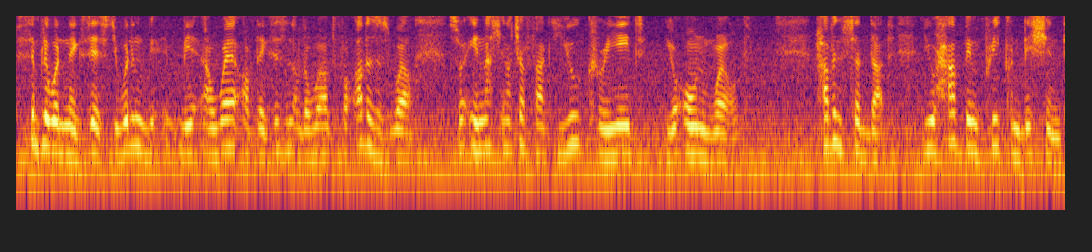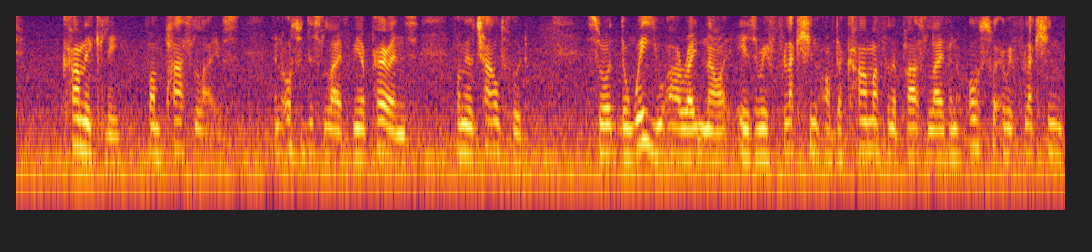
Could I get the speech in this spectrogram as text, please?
simply wouldn't exist. You wouldn't be, aware of the existence of the world for others as well. So, in actual fact, you create your own world. Having said that, you have been preconditioned karmically from past lives and also this life from your parents, from your childhood. So, the way you are right now is a reflection of the karma from the past life and also a reflection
